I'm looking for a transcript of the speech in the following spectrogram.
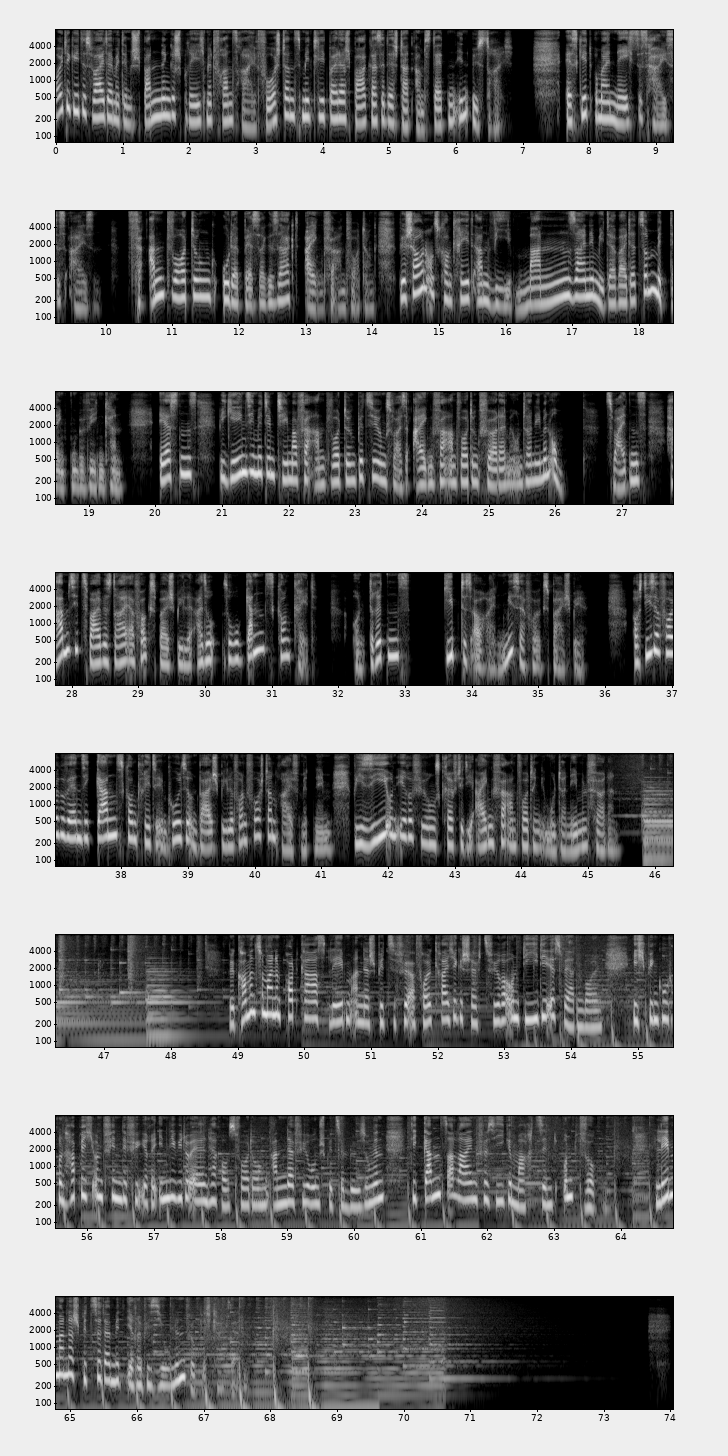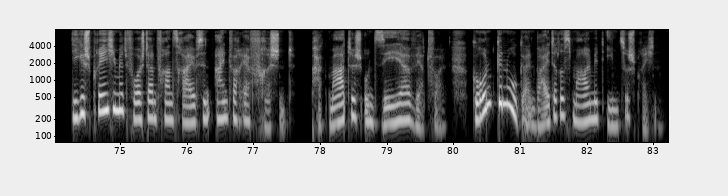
Heute geht es weiter mit dem spannenden Gespräch mit Franz Reif, Vorstandsmitglied bei der Sparkasse der Stadt Amstetten in Österreich. Es geht um ein nächstes heißes Eisen. Verantwortung oder besser gesagt Eigenverantwortung. Wir schauen uns konkret an, wie man seine Mitarbeiter zum Mitdenken bewegen kann. Erstens, wie gehen Sie mit dem Thema Verantwortung bzw. Eigenverantwortung fördern im Unternehmen um? Zweitens, haben Sie zwei bis drei Erfolgsbeispiele, also so ganz konkret. Und drittens, gibt es auch ein Misserfolgsbeispiel? Aus dieser Folge werden Sie ganz konkrete Impulse und Beispiele von Vorstand Reif mitnehmen, wie Sie und Ihre Führungskräfte die Eigenverantwortung im Unternehmen fördern. Willkommen zu meinem Podcast Leben an der Spitze für erfolgreiche Geschäftsführer und die, die es werden wollen. Ich bin Gudrun Happig und finde für Ihre individuellen Herausforderungen an der Führungsspitze Lösungen, die ganz allein für Sie gemacht sind und wirken. Leben an der Spitze, damit Ihre Visionen Wirklichkeit werden. Die Gespräche mit Vorstand Franz Reif sind einfach erfrischend pragmatisch und sehr wertvoll. Grund genug, ein weiteres Mal mit ihm zu sprechen.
